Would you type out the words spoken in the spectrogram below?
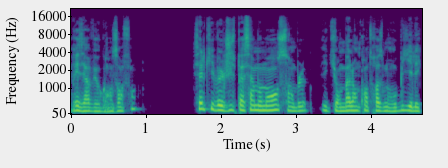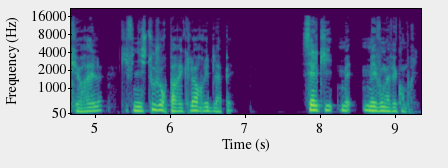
réservées aux grands enfants. Celles qui veulent juste passer un moment ensemble et qui ont malencontreusement oublié les querelles qui finissent toujours par éclore rue de la paix. Celles qui... Mais, mais vous m'avez compris.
